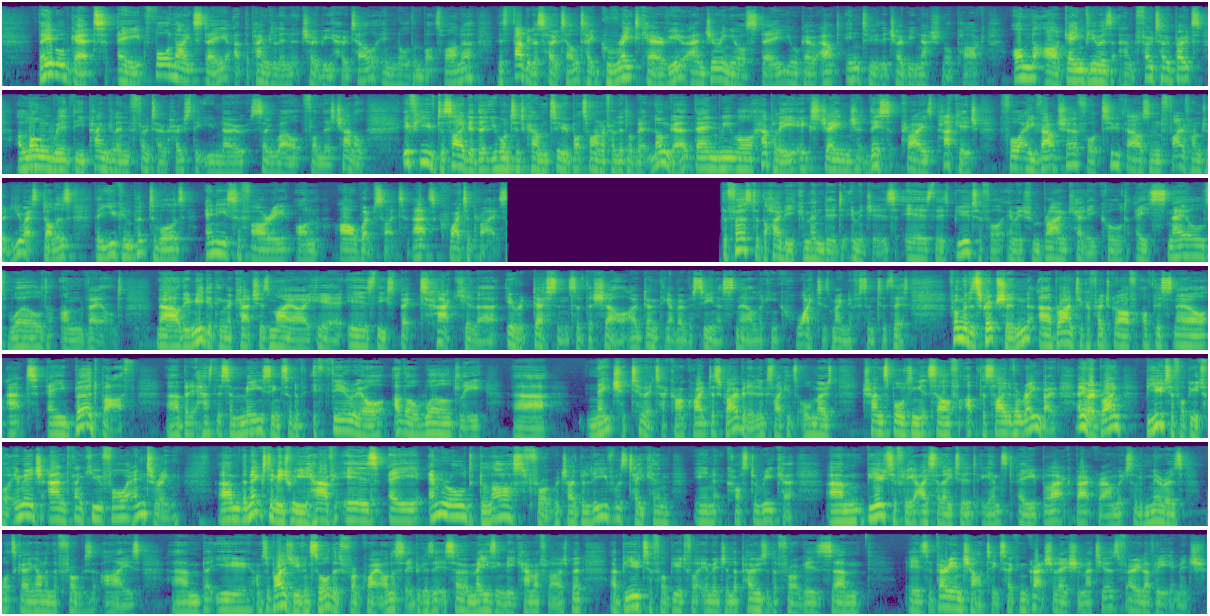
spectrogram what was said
They will get a four night stay at the Pangolin Chobe Hotel in northern Botswana. This fabulous hotel will take great care of you, and during your stay, you'll go out into the Chobe National Park on our game viewers and photo boats, along with the Pangolin photo host that you know so well from this channel. If you've decided that you wanted to come to Botswana for a little bit longer, then we will happily exchange this prize package for a voucher for 2,500 US dollars that you can put towards any safari on our website. That's quite a prize. The first of the highly commended images is this beautiful image from Brian Kelly called A Snail's World Unveiled. Now, the immediate thing that catches my eye here is the spectacular iridescence of the shell. I don't think I've ever seen a snail looking quite as magnificent as this. From the description, uh, Brian took a photograph of this snail at a bird bath, uh, but it has this amazing sort of ethereal, otherworldly uh, nature to it. I can't quite describe it. It looks like it's almost transporting itself up the side of a rainbow. Anyway, Brian, beautiful, beautiful image, and thank you for entering. Um, the next image we have is a emerald glass frog, which I believe was taken in Costa Rica. Um, beautifully isolated against a black background, which sort of mirrors what's going on in the frog's eyes. Um, but you, I'm surprised you even saw this frog, quite honestly, because it is so amazingly camouflaged. But a beautiful, beautiful image, and the pose of the frog is um, is very enchanting. So congratulations, Matthias. Very lovely image.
